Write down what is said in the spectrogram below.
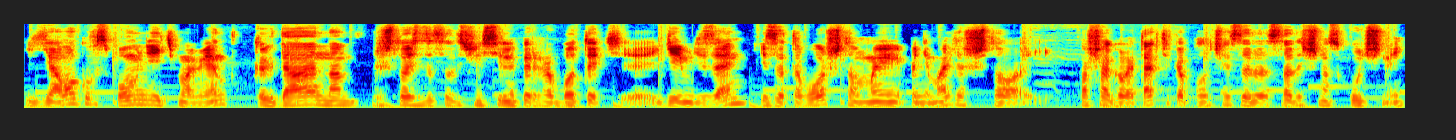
Я могу вспомнить момент, когда нам пришлось достаточно сильно переработать э, геймдизайн из-за того, что мы понимали, что пошаговая тактика получается достаточно скучной.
